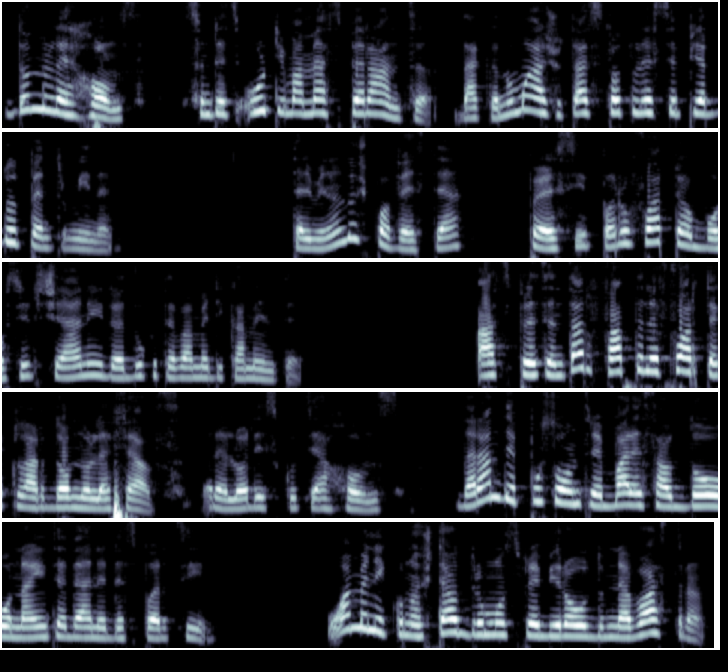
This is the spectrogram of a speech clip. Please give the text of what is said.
Domnule Holmes, sunteți ultima mea speranță. Dacă nu mă ajutați, totul este pierdut pentru mine. Terminându-și povestea, Percy păru foarte obosit și Annie îi dădu câteva medicamente. Ați prezentat faptele foarte clar, domnule Phelps, reluă discuția Holmes, dar am depus o întrebare sau două înainte de a ne despărți. Oamenii cunoșteau drumul spre biroul dumneavoastră?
